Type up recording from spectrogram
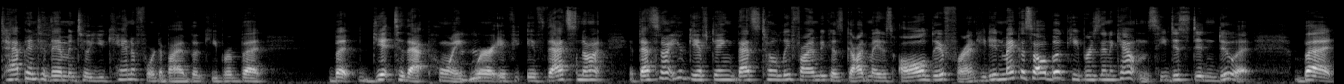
tap into them until you can afford to buy a bookkeeper, but but get to that point Mm-hmm. where if if that's not if that's not your gifting that's totally fine because god made us all different he didn't make us all bookkeepers and accountants he just didn't do it but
